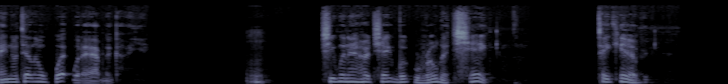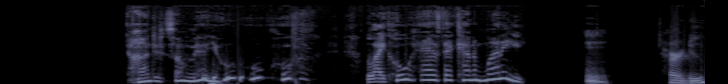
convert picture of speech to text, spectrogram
ain't no telling what would have happened to Kanye. Mm. She went in her checkbook, wrote a check, take care of it. A hundred some million. Who, who, who? Like, who has that kind of money? Mm. Her do.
